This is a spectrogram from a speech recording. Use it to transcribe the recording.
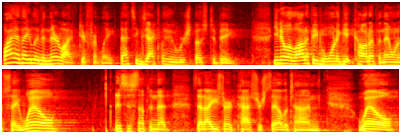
Why are they living their life differently? That's exactly who we're supposed to be. You know, a lot of people want to get caught up and they want to say, Well, this is something that, that I used to hear pastors say all the time. Well,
